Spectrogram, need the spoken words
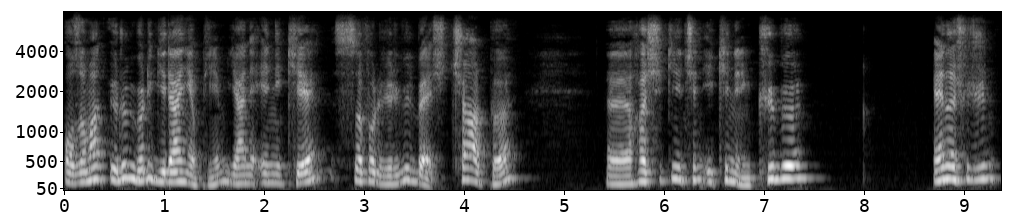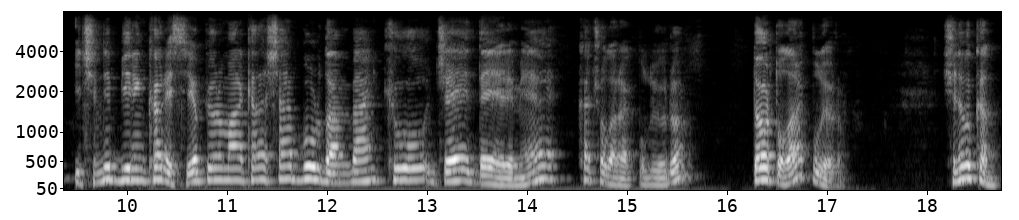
O zaman ürün bölü giren yapayım. Yani N2 0,5 çarpı e, H2 için 2'nin kübü NH3'ün içinde 1'in karesi yapıyorum arkadaşlar. Buradan ben QC değerimi kaç olarak buluyorum? 4 olarak buluyorum. Şimdi bakın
